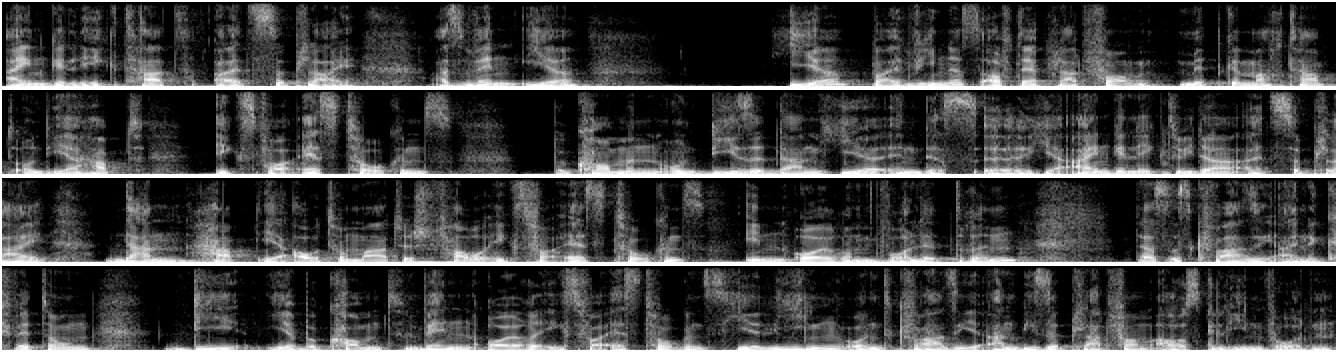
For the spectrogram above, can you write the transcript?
eingelegt hat als Supply. Also wenn ihr hier bei Venus auf der Plattform mitgemacht habt und ihr habt XVS-Tokens bekommen und diese dann hier in das äh, hier eingelegt wieder als Supply, dann habt ihr automatisch VXVS-Tokens in eurem Wallet drin. Das ist quasi eine Quittung, die ihr bekommt, wenn eure XVS-Tokens hier liegen und quasi an diese Plattform ausgeliehen wurden.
